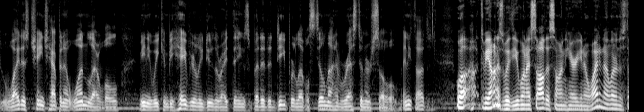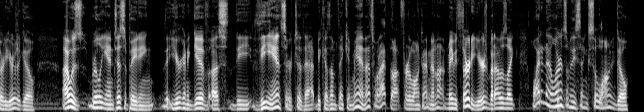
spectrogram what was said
why does change happen at one level, meaning we can behaviorally do the right things, but at a deeper level, still not have rest in our soul. Any thoughts? Well, uh, to be honest with you, when I saw this on here, you know, why didn't I learn this 30 years ago? I was really anticipating that you're going to give us the the answer to that because I'm thinking, man, that's what I thought for a long time. Now, not maybe 30 years, but I was like, why didn't I learn some of these things so long ago?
